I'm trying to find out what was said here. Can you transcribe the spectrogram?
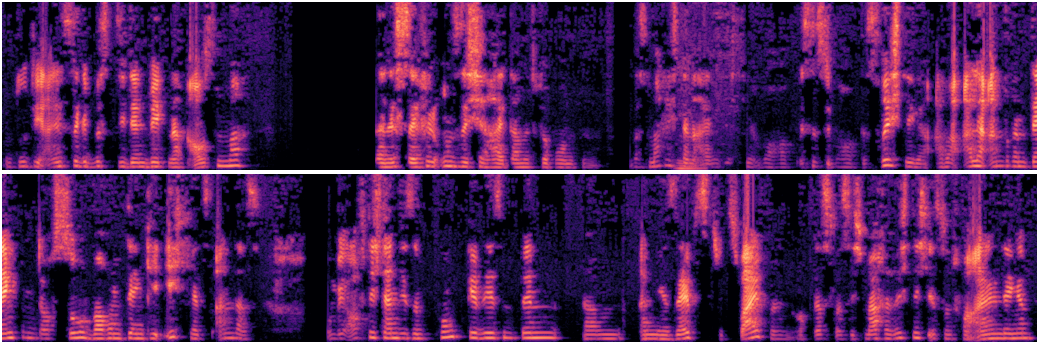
und du die Einzige bist, die den Weg nach außen macht, dann ist sehr viel Unsicherheit damit verbunden was mache ich denn mhm. eigentlich hier überhaupt? Ist es überhaupt das Richtige? Aber alle anderen denken doch so, warum denke ich jetzt anders? Und wie oft ich an diesem Punkt gewesen bin, ähm, an mir selbst zu zweifeln, ob das, was ich mache, richtig ist und vor allen Dingen,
